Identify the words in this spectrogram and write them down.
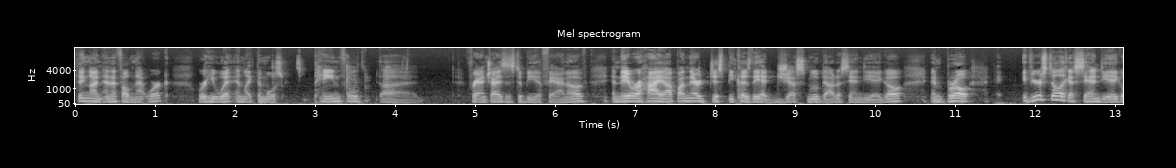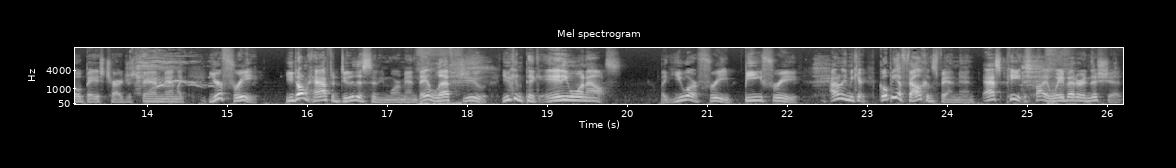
thing on NFL Network where he went in like the most painful uh franchises to be a fan of and they were high up on there just because they had just moved out of San Diego. And bro if you're still like a San Diego based Chargers fan man like you're free. You don't have to do this anymore man. They left you. You can pick anyone else. Like you are free. Be free. I don't even care. Go be a Falcons fan man. Ask Pete. It's probably way better in this shit.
